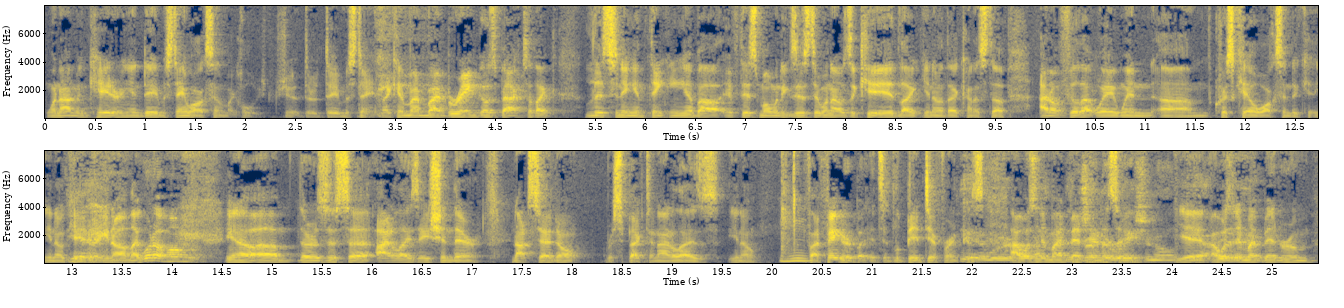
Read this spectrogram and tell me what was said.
when I'm in catering and Dave Mustaine walks in, I'm like, holy shit, there's Dave Mustaine. Like, and my, my brain goes back to like listening and thinking about if this moment existed when I was a kid, like you know that kind of stuff. I don't feel that way when um, Chris Kael walks into you know catering. You know, I'm like, what up, homie? You know, um, there's this uh, idolization there. Not to say I don't respect and idolize, you know, Five Finger, but it's a bit different because Yeah, I wasn't in my bedroom listening. Yeah, yeah, I wasn't in my bedroom.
